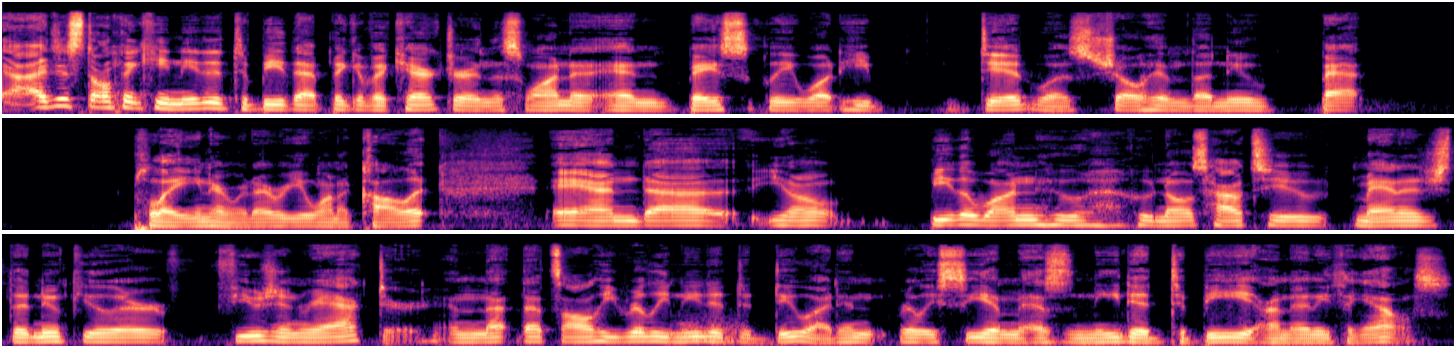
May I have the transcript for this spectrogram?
I just don't think he needed to be that big of a character in this one. And basically, what he did was show him the new bat plane or whatever you want to call it, and uh, you know, be the one who who knows how to manage the nuclear fusion reactor, and that that's all he really needed to do. I didn't really see him as needed to be on anything else.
